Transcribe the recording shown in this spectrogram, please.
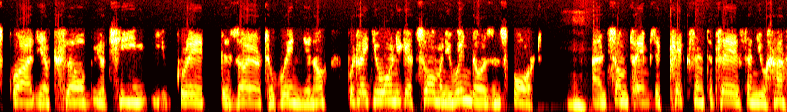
squad, your club, your team, you've great desire to win, you know. But like you only get so many windows in sport. Mm. And sometimes it clicks into place and you have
